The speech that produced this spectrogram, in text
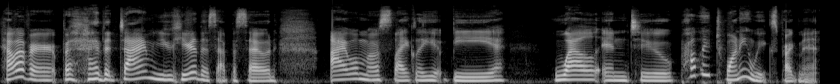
However, by the time you hear this episode, I will most likely be well into probably 20 weeks pregnant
